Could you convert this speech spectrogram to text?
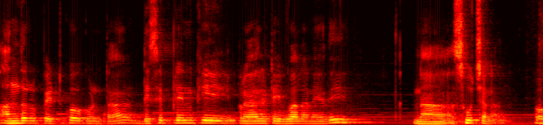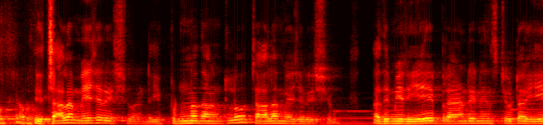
అందరూ పెట్టుకోకుండా డిసిప్లిన్కి ప్రయారిటీ ఇవ్వాలనేది నా సూచన. ఇది చాలా మేజర్ ఇష్యూ అండి. ఇప్పుడున్న దాంట్లో చాలా మేజర్ ఇష్యూ. అది మీరు ఏ బ్రాండ్ ఇన్స్టిట్యూట్ ఏ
